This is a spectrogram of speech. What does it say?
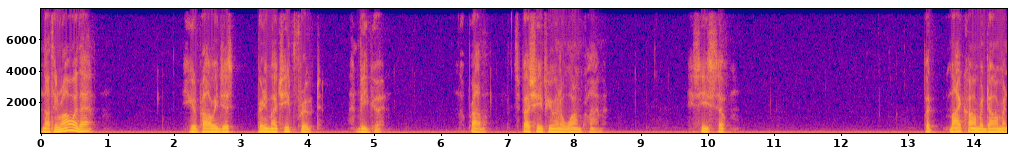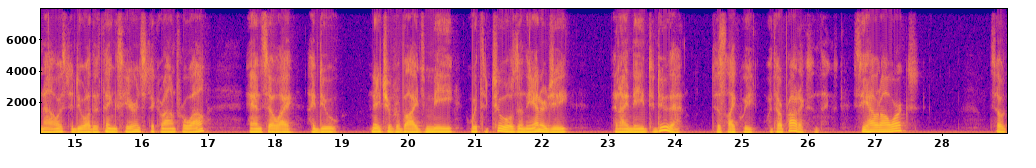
nothing wrong with that. You could probably just pretty much eat fruit and be good No problem, especially if you're in a warm climate. You see, so. But my karma dharma now is to do other things here and stick around for a while. And so I, I do, nature provides me with the tools and the energy that I need to do that, just like we, with our products and things. See how it all works? So,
